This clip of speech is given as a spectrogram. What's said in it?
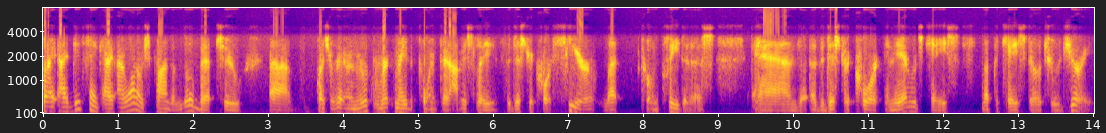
But I, I do think I, I want to respond a little bit to uh, what Rick, Rick made the point that obviously the district court here let Cohen plead to this and uh, the district court in the Edwards case let the case go to a jury.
